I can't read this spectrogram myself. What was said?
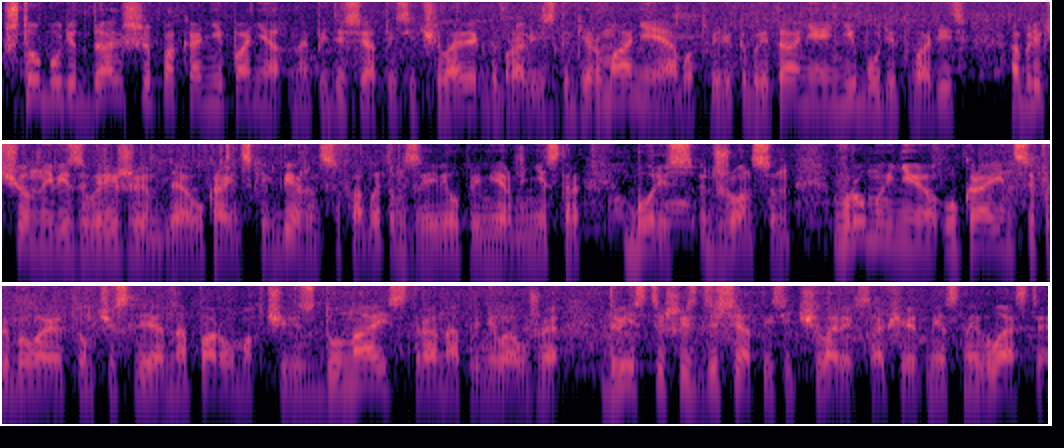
Что будет дальше, пока непонятно. 50 тысяч человек добрались до Германии, а вот Великобритания не будет вводить облегченный визовый режим для украинских беженцев. Об этом заявил премьер-министр Борис Джонсон. В Румынию украинцы прибывают в том числе на паромах через Дунай. Страна приняла уже 260 тысяч человек, сообщают местные власти.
